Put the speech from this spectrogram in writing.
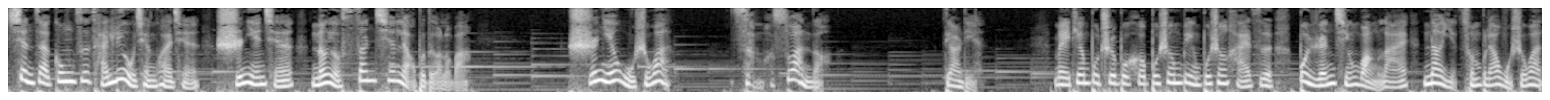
现在工资才六千块钱，十年前能有三千了不得了吧？十年五十万，怎么算的？第二点，每天不吃不喝不生病不生孩子不人情往来，那也存不了五十万，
